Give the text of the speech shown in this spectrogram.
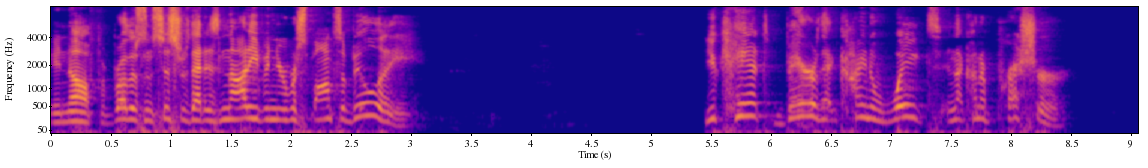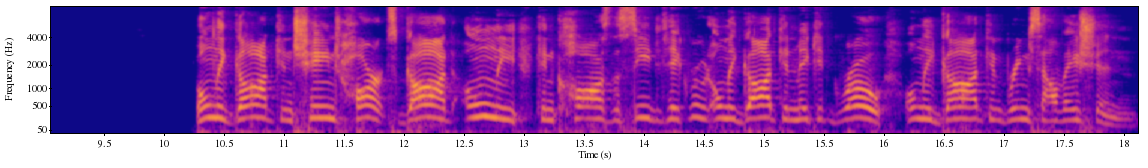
enough. But, brothers and sisters, that is not even your responsibility. You can't bear that kind of weight and that kind of pressure. Only God can change hearts. God only can cause the seed to take root. Only God can make it grow. Only God can bring salvation.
